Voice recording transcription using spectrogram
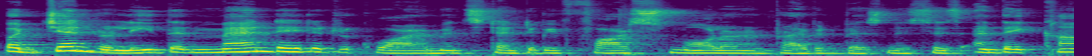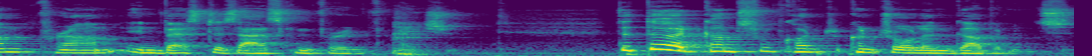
but generally the mandated requirements tend to be far smaller in private businesses and they come from investors asking for information. The third comes from control and governance.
